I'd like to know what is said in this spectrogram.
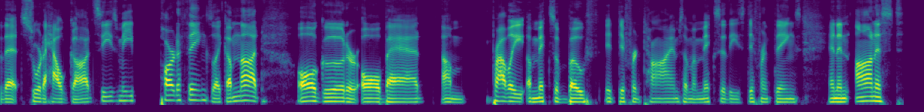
that sort of how God sees me part of things. Like I'm not all good or all bad. I'm probably a mix of both at different times. I'm a mix of these different things, and an honest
